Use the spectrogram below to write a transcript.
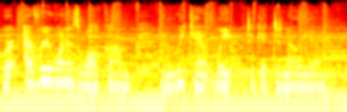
where everyone is welcome and we can't wait to get to know you.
